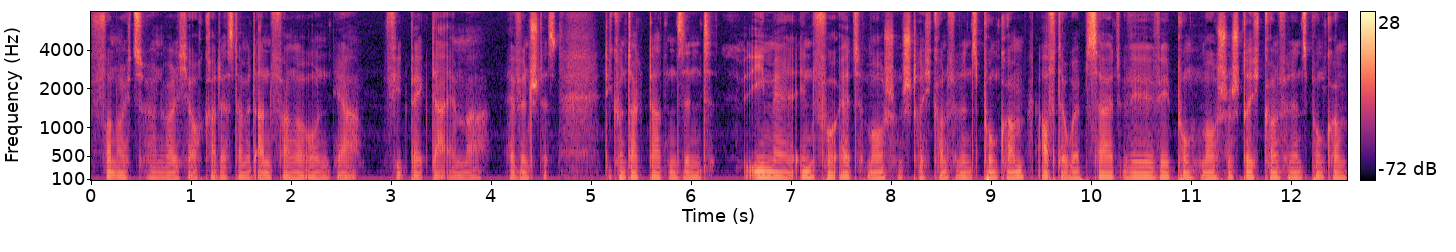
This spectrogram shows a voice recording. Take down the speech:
von euch zu hören, weil ich auch gerade erst damit anfange und ja, Feedback da immer erwünscht ist. Die Kontaktdaten sind E-Mail info at motion-confidence.com, auf der Website www.motion-confidence.com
